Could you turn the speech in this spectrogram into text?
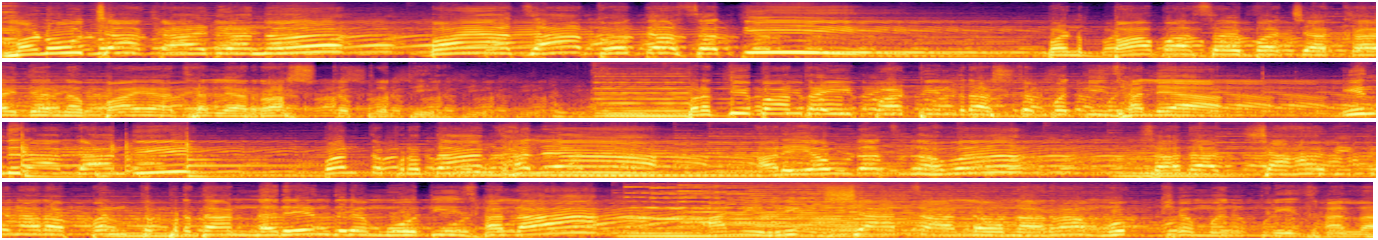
म्हणूच्या कायद्यानं बाया जात होत्या सती. पण बाबासाहेबाच्या कायद्यानं बाया झाल्या राष्ट्रपती. प्रतिभाताई पाटील राष्ट्रपती झाल्या. इंदिरा गांधी पंतप्रधान झाल्या. अरे एवढंच नव्ह साधा चहा विकणारा पंतप्रधान नरेंद्र मोदी झाला आणि रिक्षा चालवणारा मुख्यमंत्री झाला.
